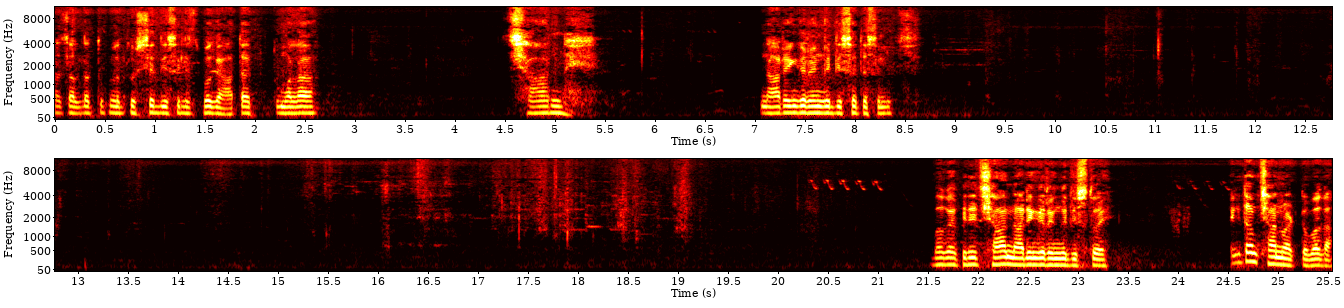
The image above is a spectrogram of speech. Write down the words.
चालता चालता तुम्हाला दृश्य दिसेलच. बघा आता तुम्हाला छान नारंगी रंग दिसत असेलच. बघा किती छान नारंगी रंग दिसतोय. एकदम छान वाटतो बघा.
